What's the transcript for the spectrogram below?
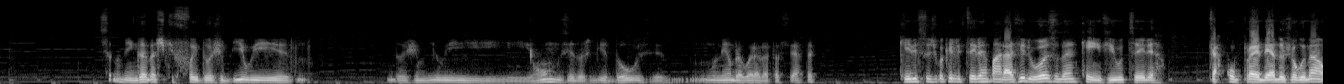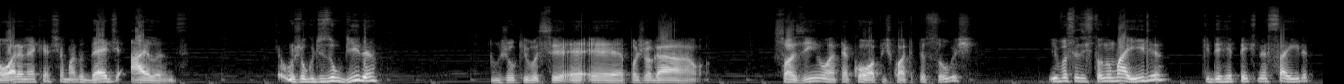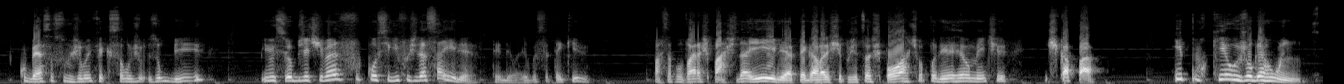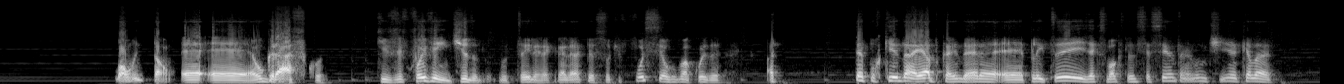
Se eu não me engano, acho que foi 2000 e 2011, 2012, não lembro agora a data certa, que ele surgiu com aquele trailer maravilhoso, né? Quem viu o trailer já comprou a ideia do jogo na hora, né? Que é chamado Dead Island. Que é um jogo de zumbi, né? Um jogo que você é, é, pode jogar sozinho ou até co-op de quatro pessoas. E vocês estão numa ilha que de repente nessa ilha começa a surgir uma infecção zumbi. E o seu objetivo é conseguir fugir dessa ilha, entendeu? Aí você tem que passar por várias partes da ilha, pegar vários tipos de transporte para poder realmente escapar. E por que o jogo é ruim? Bom, então, é, é o gráfico que foi vendido no trailer, né, que a galera pensou que fosse alguma coisa. Até porque na época ainda era é, Play 3, Xbox 360, né, não tinha aquela,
